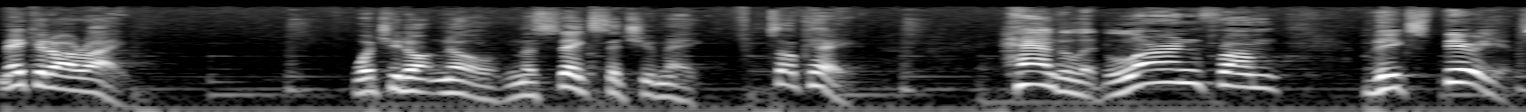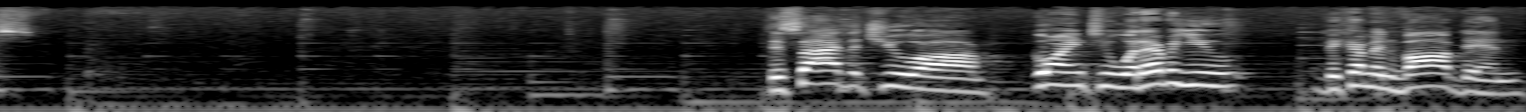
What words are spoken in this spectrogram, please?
Make it all right. What you don't know, mistakes that you make. It's okay. Handle it. Learn from the experience. Decide that you are going to, whatever you become involved in,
